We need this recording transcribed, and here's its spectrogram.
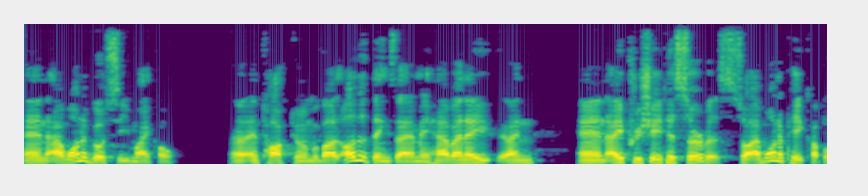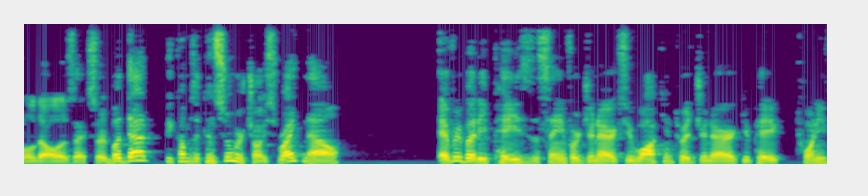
and I want to go see Michael uh, and talk to him about other things that I may have, and I and and I appreciate his service, so I want to pay a couple of dollars extra. But that becomes a consumer choice. Right now, everybody pays the same for generics. You walk into a generic, you pay $20,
